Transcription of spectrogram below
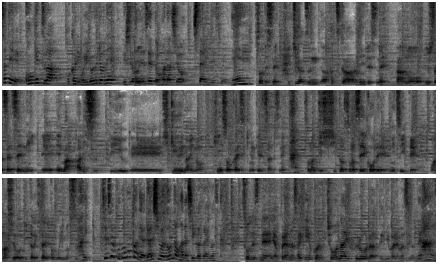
さて今月は他にもいろいろね吉田先生とお話をしたいんですよね、そうですね。1月20日にですねあの吉田先生に、えーエマ・アリスっていう、えー子宮内の筋層解析の検査ですね、はい。その実施とその成功例についてお話をいただきたいと思います、はい、先生この中では来週はどんなお話伺いますか？そうですね。やっぱりあの最近よくあの腸内フローラって言われますよね、はい。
